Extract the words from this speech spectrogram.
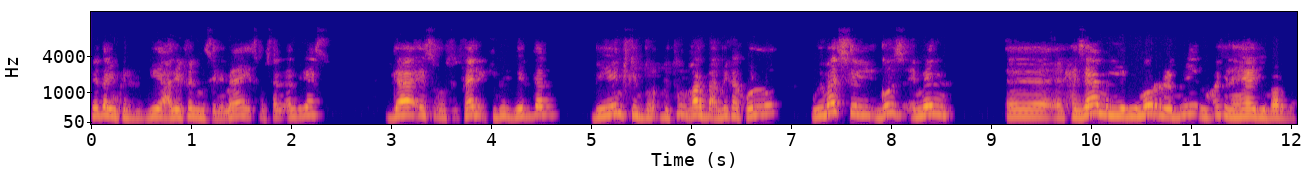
كده يمكن جه عليه فيلم سينمائي اسمه سان أندرياس. ده اسمه فارق كبير جدا بيمشي بطول غرب أمريكا كله ويمثل جزء من الحزام اللي بيمر بالمحيط الهادي برضه.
